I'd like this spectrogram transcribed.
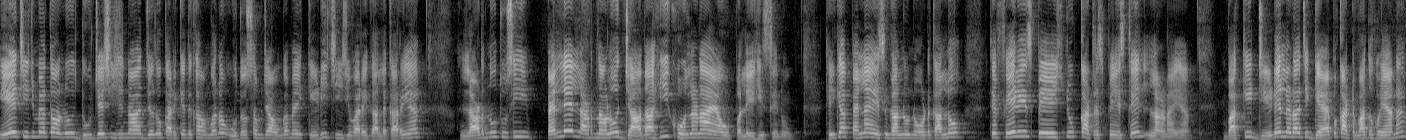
ਇਹ ਚੀਜ਼ ਮੈਂ ਤੁਹਾਨੂੰ ਦੂਜੇ ਸ਼ੀਸ਼ੇ ਨਾਲ ਜਦੋਂ ਕਰਕੇ ਦਿਖਾਉਂਗਾ ਨਾ, ਉਦੋਂ ਸਮਝਾਉਂਗਾ ਮੈਂ ਕਿਹੜੀ ਚੀਜ਼ ਬਾਰੇ ਗੱਲ ਕਰ ਰਿਹਾ। ਲੜ ਨੂੰ ਤੁਸੀਂ ਪਹਿਲੇ ਲੜ ਨਾਲੋਂ ਜ਼ਿਆਦਾ ਹੀ ਖੋਲਣਾ ਆ ਉੱਪਰਲੇ ਹਿੱਸੇ ਨੂੰ। ਠੀਕ ਆ? ਪਹਿਲਾਂ ਇਸ ਗੱਲ ਨੂੰ ਨੋਟ ਕਰ ਲਓ ਤੇ ਫਿਰ ਇਸ ਪੇਜ ਨੂੰ ਘੱਟ ਸਪੇਸ ਤੇ ਲਾਣਾ ਆ। ਬਾਕੀ ਜਿਹੜੇ ਲੜਾਂ 'ਚ ਗੈਪ ਘੱਟ ਵੱਧ ਹੋਇਆ ਨਾ,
